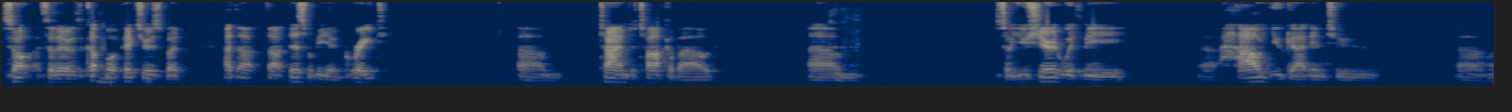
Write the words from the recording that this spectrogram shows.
So, so there was a couple of pictures, but I thought thought this would be a great um, time to talk about. Um, so you shared with me uh, how you got into uh,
